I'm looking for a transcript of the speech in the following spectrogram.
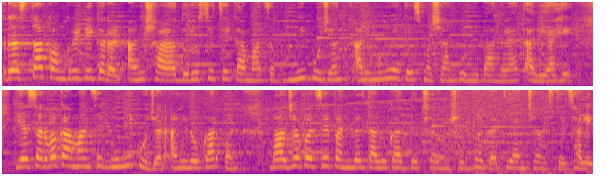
रस्ता काँक्रिटीकरण आणि शाळा दुरुस्तीचे कामाचं भूमिपूजन आणि मूळ येथे स्मशानभूमी बांधण्यात आली आहे. या सर्व कामांचे भूमिपूजन आणि लोकार्पण भाजपचे पनवेल तालुका अध्यक्ष रणशोद भगत यांच्या हस्ते झाले.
